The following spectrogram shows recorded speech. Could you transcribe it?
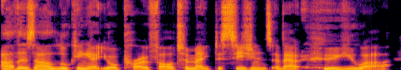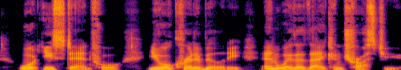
others are looking at your profile to make decisions about who you are what you stand for, your credibility, and whether they can trust you.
